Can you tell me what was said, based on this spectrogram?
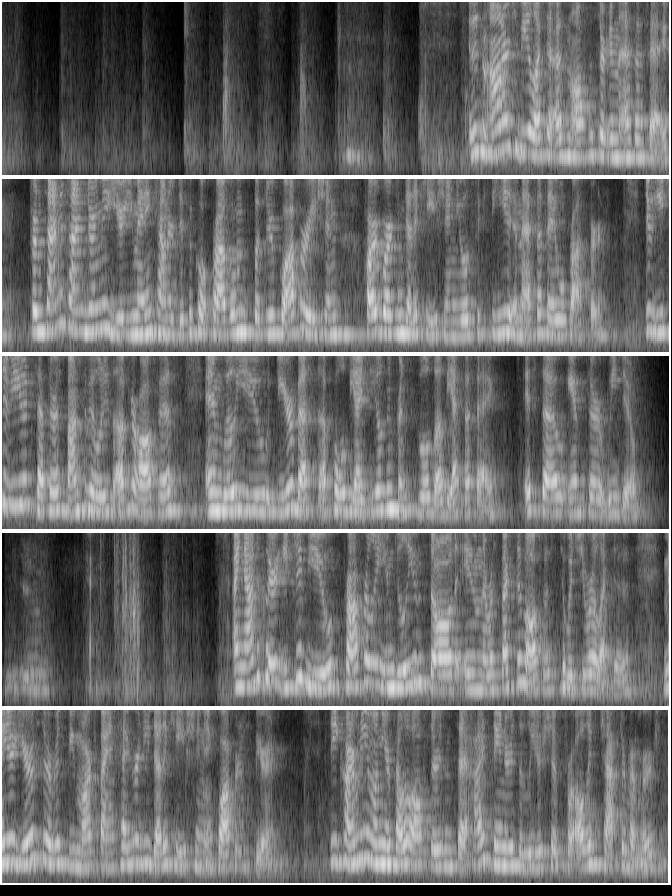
It is an honor to be elected as an officer in the FFA. From time to time during the year, you may encounter difficult problems, but through cooperation, hard work, and dedication, you will succeed and the FFA will prosper. Do each of you accept the responsibilities of your office, and will you do your best to uphold the ideals and principles of the FFA? If so, answer, we do. I now declare each of you properly and duly installed in the respective office to which you were elected. May your year of service be marked by integrity, dedication, and cooperative spirit. Seek harmony among your fellow officers and set high standards of leadership for all the chapter members.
